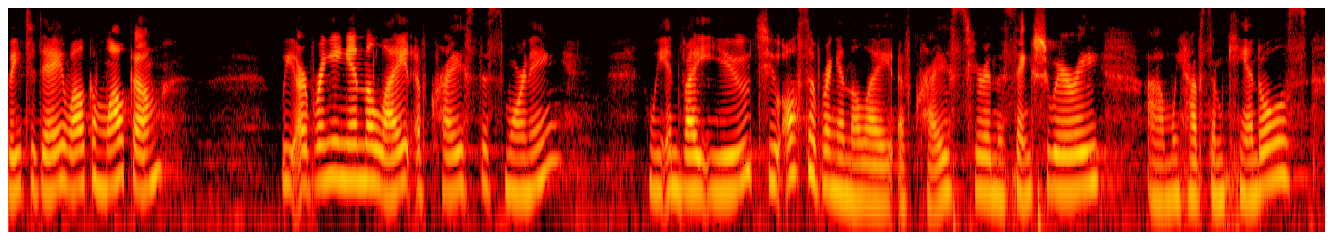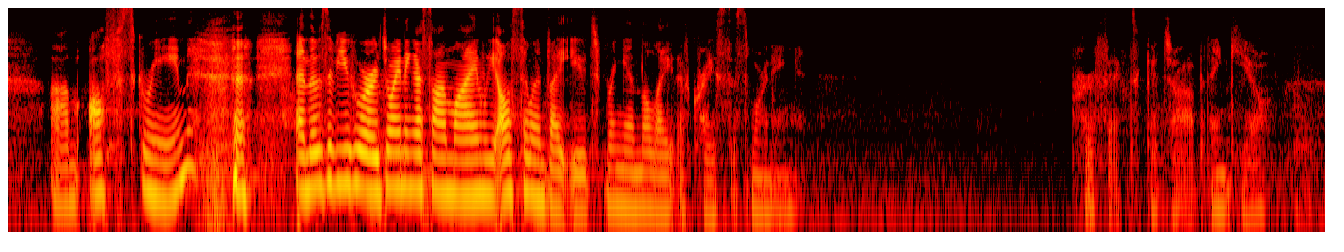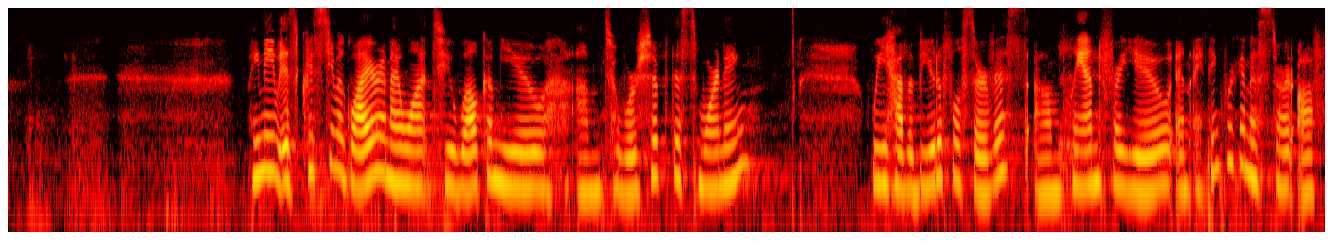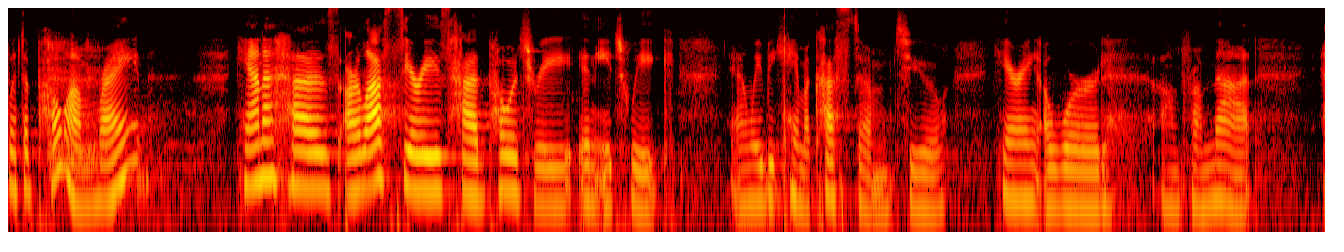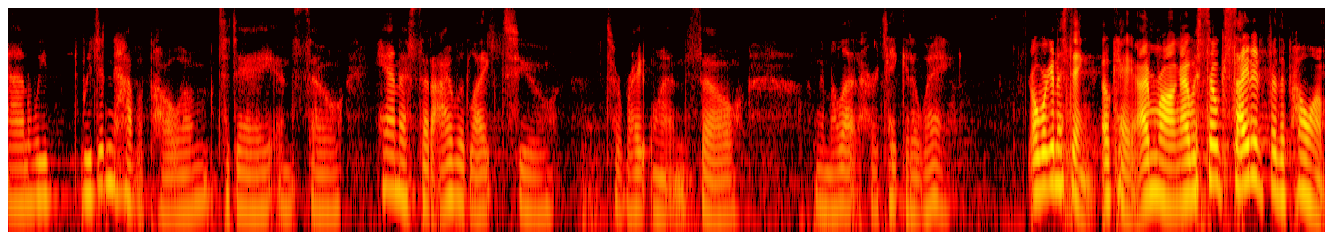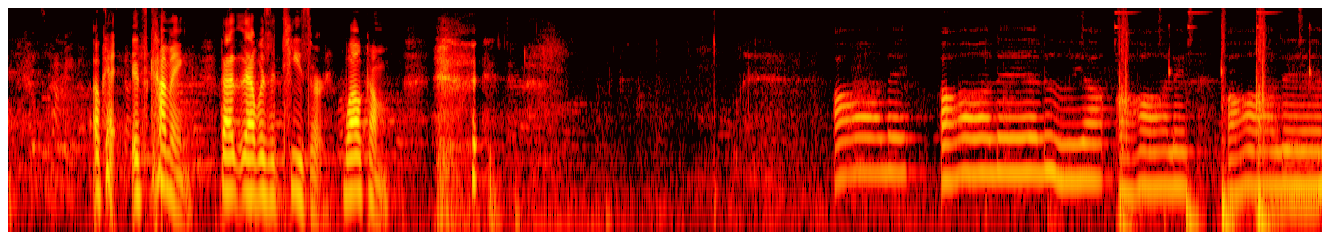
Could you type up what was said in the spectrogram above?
everybody today? Welcome, welcome. We are bringing in the light of Christ this morning. We invite you to also bring in the light of Christ here in the sanctuary. Um, we have some candles um, off screen. and those of you who are joining us online, we also invite you to bring in the light of Christ this morning. Perfect. Good job. Thank you. My name is Kristi McGuire, and I want to welcome you um, to worship this morning. We have a beautiful service um, planned for you, and I think we're going to start off with a poem, right? Hannah has, our last series had poetry in each week, and we became accustomed to hearing a word um, from that. And we, we didn't have a poem today, and so Hannah said, I would like to, to write one, so I'm going to let her take it away. Oh, we're going to sing. Okay, I'm wrong. I was so excited for the poem. It's okay, it's coming. That, that was a teaser. Welcome. Alleluia, Alleluia,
